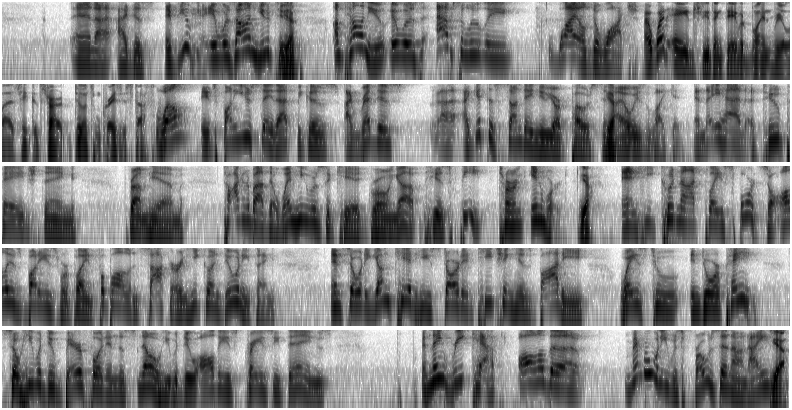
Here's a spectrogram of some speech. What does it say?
And I, I just, if you, it was on YouTube. Yeah. I'm telling you, it was absolutely wild to watch. At what age do you think David Blaine realized he could start doing some crazy stuff? Well, it's funny you say that because I read this. Uh, I get the Sunday New York Post, and Yeah. I always like it. And they had a two-page thing from him talking about that when he was a kid growing up, his feet turned inward. Yeah. and he could not play sports. So all his buddies were playing football and soccer, and he couldn't do anything. And so, at a young kid, he started teaching his body ways to endure pain. So he would do barefoot in the snow. He would do all these crazy things. And they recapped all the. Remember when he was frozen on ice? Yeah.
